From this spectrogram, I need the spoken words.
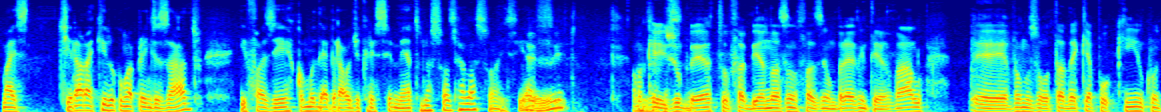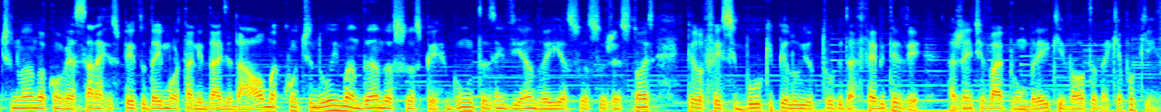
mas tirar aquilo como aprendizado e fazer como degrau de crescimento nas suas relações. E aí, Perfeito. Vamos Ok, avançar. Gilberto, Fabiano, nós vamos fazer um breve intervalo. É, vamos voltar daqui a pouquinho, continuando a conversar a respeito da imortalidade da alma. Continue mandando as suas perguntas, enviando aí as suas sugestões pelo Facebook, pelo YouTube da FEB TV. A gente vai para um break e volta daqui a pouquinho.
